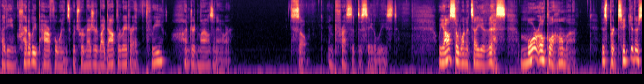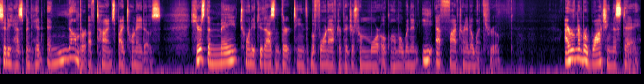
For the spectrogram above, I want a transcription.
by the incredibly powerful winds, which were measured by Doppler radar at 300 miles an hour. So, impressive to say the least. We also want to tell you this Moore, Oklahoma this particular city has been hit a number of times by tornadoes. Here's the May 20, 2013 before and after pictures from Moore, Oklahoma when an EF5 tornado went through. I remember watching this day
